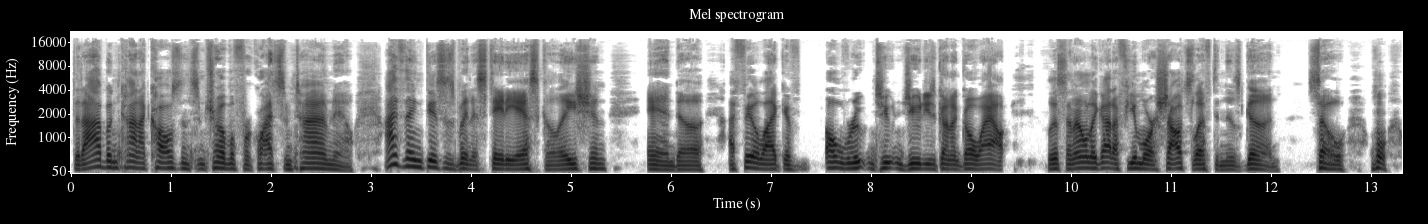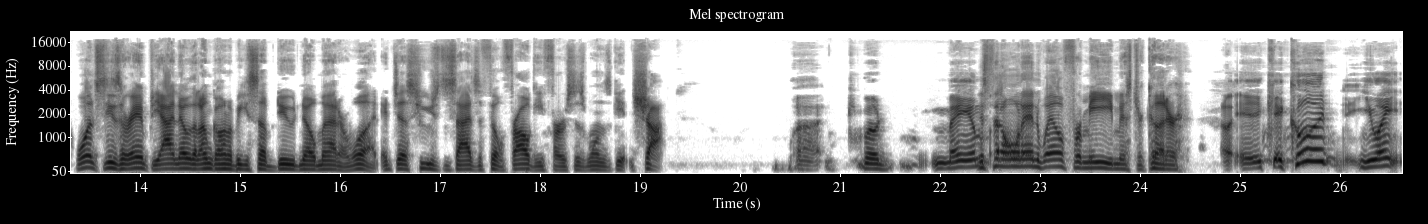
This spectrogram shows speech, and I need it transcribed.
that I've been kind of causing some trouble for quite some time now. I think this has been a steady escalation, and uh, I feel like if old Rootin' and Judy's gonna go out, listen, I only got a few more shots left in this gun. So once these are empty, I know that I'm gonna be subdued no matter what. It just who decides to feel froggy first is one's getting shot. Uh, well, ma'am, This don't end well for me, Mister Cutter. uh, it, it could. You ain't,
